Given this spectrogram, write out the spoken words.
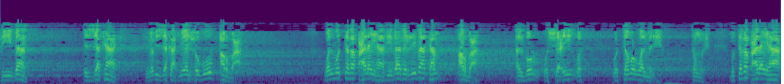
في باب الزكاة في باب الزكاة من الحبوب أربعة. والمتفق عليها في باب الربا كم؟ أربعة. البر والشعير والتمر والملح. تمر. متفق عليها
